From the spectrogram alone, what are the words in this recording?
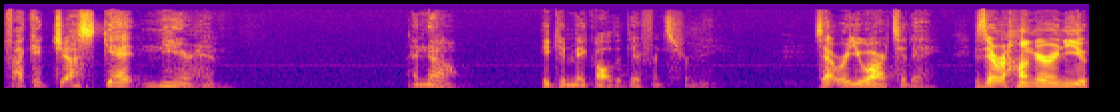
if I could just get near him, I know he can make all the difference for me. Is that where you are today? Is there a hunger in you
